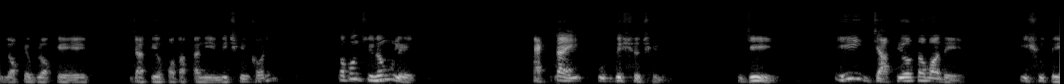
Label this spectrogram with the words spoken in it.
ব্লকে ব্লকে জাতীয় পতাকা নিয়ে মিছিল করে। তখন তৃণমূলের একটাই উদ্দেশ্য ছিল যে, এই জাতীয়তাবাদের ইস্যুতে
